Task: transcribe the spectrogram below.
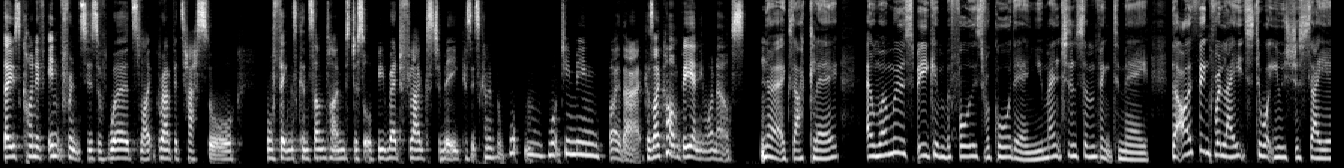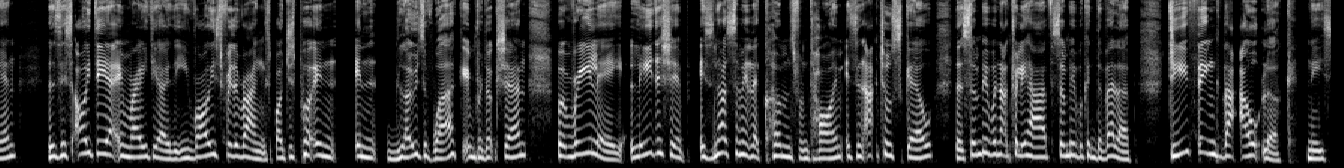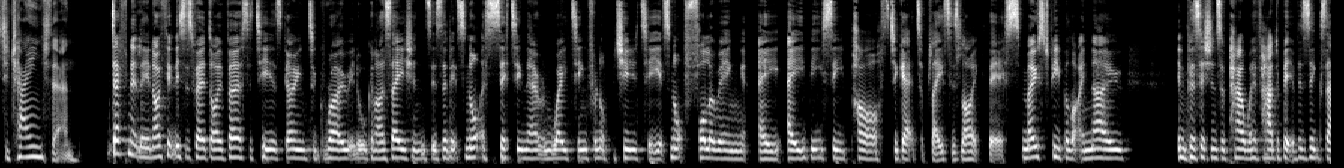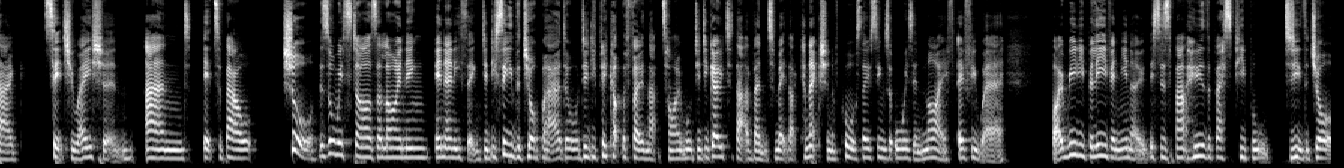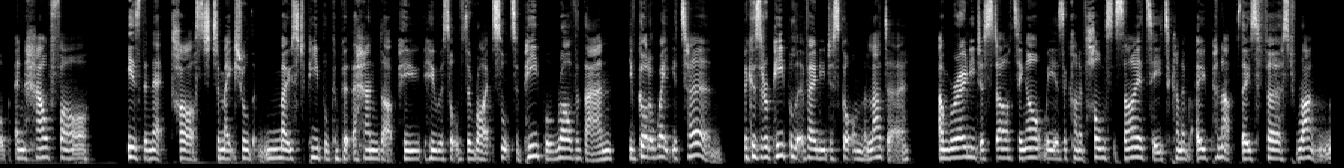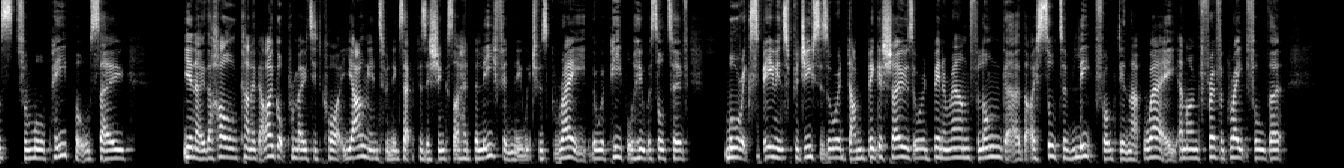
those kind of inferences of words like gravitas or or things can sometimes just sort of be red flags to me because it's kind of what, mm, what do you mean by that? Because I can't be anyone else. No, exactly. And when we were speaking before this recording, you mentioned something to me that I think relates to what you was just saying. There's this idea in radio that you rise through the ranks by just putting in loads of work in production. But really, leadership is not something that comes from time. It's an actual skill that some people naturally have, some people can develop. Do you think that outlook needs to change then? Definitely. And I think this is where diversity is going to grow in organizations is that it's not a sitting there and waiting for an opportunity. It's not following a ABC path to get to places like this. Most people that I know in positions of power have had a bit of a zigzag situation. And it's about, sure, there's always stars aligning in anything. Did you see the job ad or did you pick up the phone that time or did you go to that event to make that connection? Of course, those things are always in life, everywhere. But I really believe in, you know, this is about who the best people to do the job and how far is the net cast to make sure that most people can put their hand up who who are sort of the right sorts of people rather than you've got to wait your turn because there are people that have only just got on the ladder and we're only just starting aren't we as a kind of whole society to kind of open up those first rungs for more people so you know the whole kind of i got promoted quite young into an exec position because i had belief in me which was great there were people who were sort of more experienced producers or had done bigger shows or had been around for longer that I sort of leapfrogged in that way. And I'm forever grateful that,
